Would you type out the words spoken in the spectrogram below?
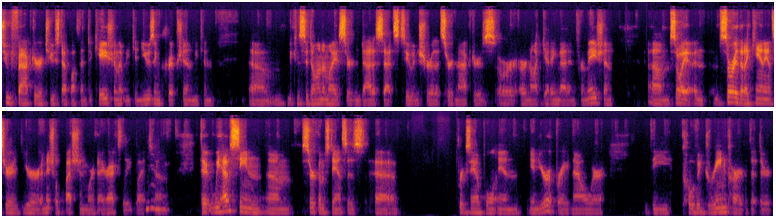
two-factor, two-step authentication, that we can use encryption, we can um, we can pseudonymize certain data sets to ensure that certain actors are, are not getting that information. Um, so I, am sorry that I can't answer your initial question more directly, but um, there, we have seen um, circumstances, uh, for example, in, in Europe right now, where the COVID green card that they're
